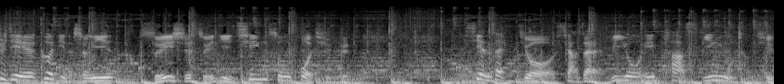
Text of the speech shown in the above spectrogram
世界各地的声音，随时随地轻松获取。现在就下载 VOA Plus 应用程序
